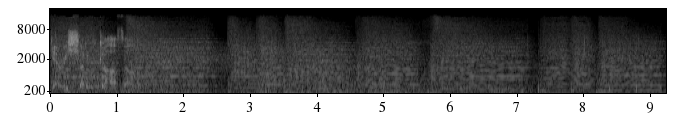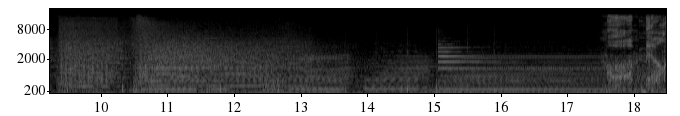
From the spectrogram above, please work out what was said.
Scary shot of castle. More milk,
